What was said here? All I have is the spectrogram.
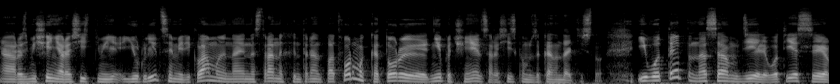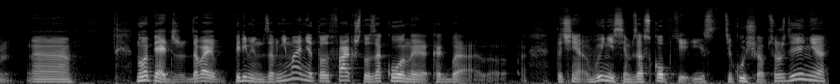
а, размещение российскими юрлицами рекламы на иностранных интернет-платформах, которые не подчиняются российскому законодательству. И вот это на самом деле, вот если но опять же, давай примем за внимание тот факт, что законы, как бы, точнее, вынесем за скобки из текущего обсуждения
